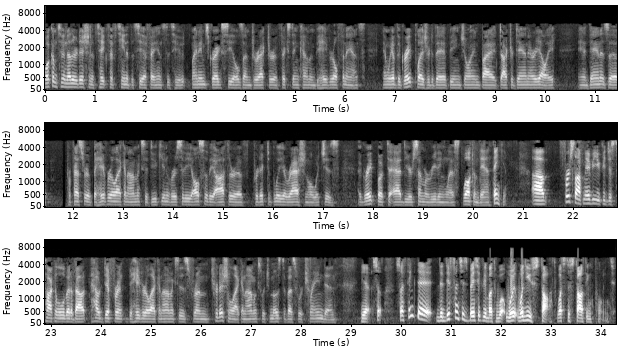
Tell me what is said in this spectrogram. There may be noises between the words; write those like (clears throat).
Welcome to another edition of Take 15 at the CFA Institute. My name is Greg Seals. I'm Director of Fixed Income and Behavioral Finance. And we have the great pleasure today of being joined by Dr. Dan Ariely. And Dan is a professor of behavioral economics at Duke University, also the author of Predictably Irrational, which is a great book to add to your summer reading list. Welcome, Dan. Thank you. Uh, first off, maybe you could just talk a little bit about how different behavioral economics is from traditional economics, which most of us were trained in. Yeah, so so I think the the difference is basically about what what, what do you start? What's the starting point?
